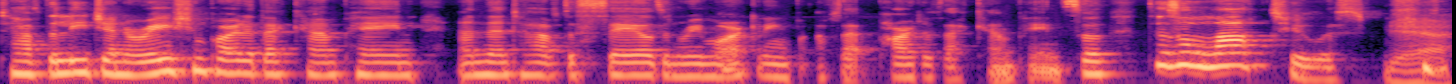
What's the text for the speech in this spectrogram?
to have the lead generation part of that campaign, and then to have the sales and remarketing of that part of that campaign. So there's a lot to it. Yeah.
